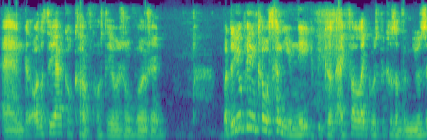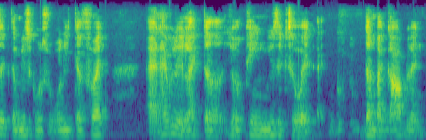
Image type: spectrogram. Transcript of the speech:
and or the theatrical cut, of course, the original version. But the European cut was kind of unique because I felt like it was because of the music. The music was really different and I really liked the European music to it, done by Goblin,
